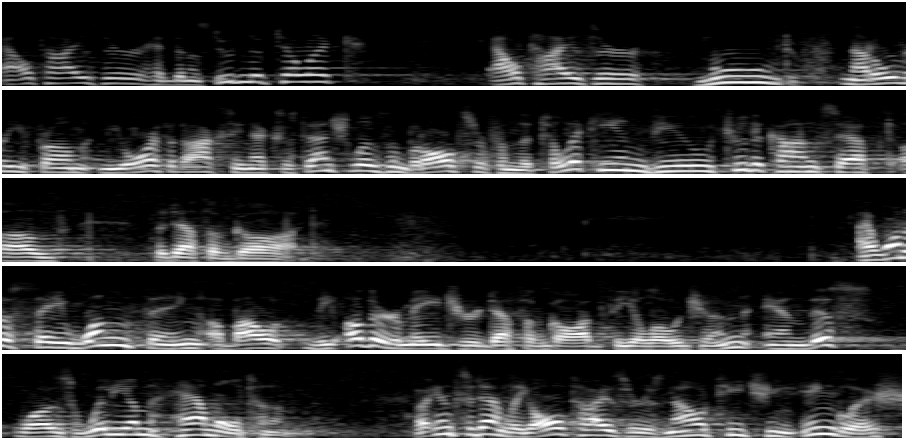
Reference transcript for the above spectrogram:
Altizer had been a student of Tillich. Altizer moved not only from the orthodoxy and existentialism, but also from the Tillichian view to the concept of the death of God. I want to say one thing about the other major death of God theologian, and this was William Hamilton. Uh, incidentally, Altizer is now teaching English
